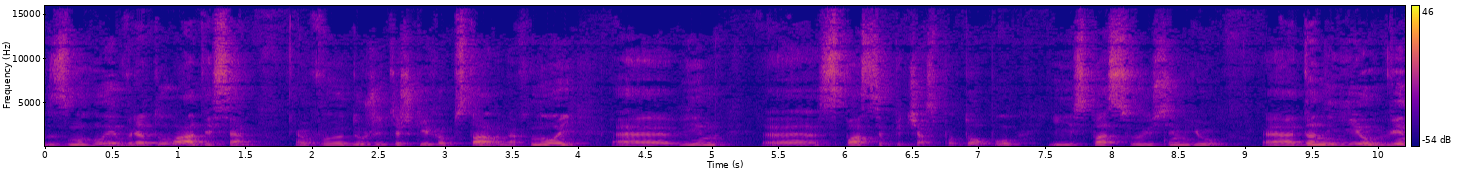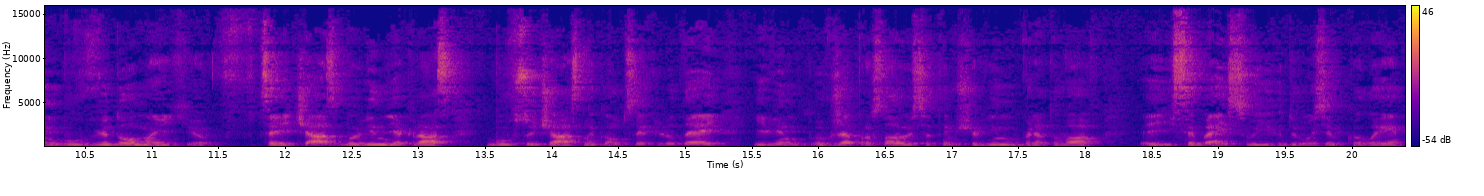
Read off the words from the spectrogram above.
змогли врятуватися в дуже тяжких обставинах. Ной він спасся під час потопу і спас свою сім'ю. Даниїл він був відомий в цей час, бо він якраз був сучасником цих людей, і він вже прославився тим, що він врятував і себе, і своїх друзів, коли е,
